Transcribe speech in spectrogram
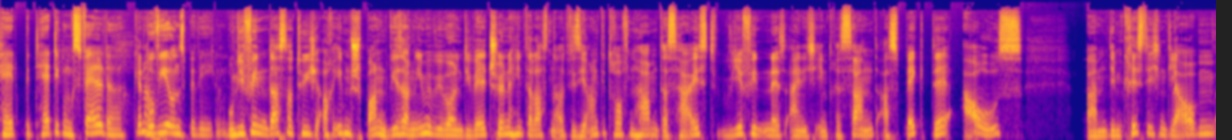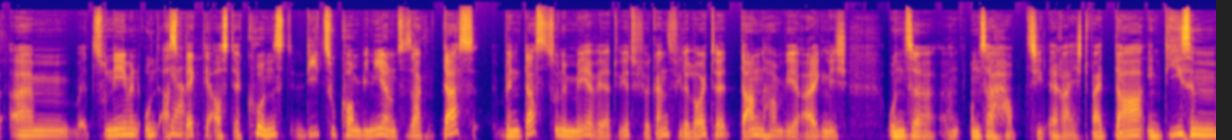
Tät- Betätigungsfelder, Genau. wo wir uns bewegen. Und wir finden das natürlich auch eben spannend. Wir sagen immer, wir wollen die Welt schöner hinterlassen, als wir sie angetroffen haben. Das heißt, wir finden es eigentlich interessant, Aspekte aus ähm, dem christlichen Glauben ähm, zu nehmen und Aspekte aus der Kunst, die zu kombinieren und zu sagen, das, wenn das zu einem Mehrwert wird für ganz viele Leute, dann haben wir eigentlich unser, unser Hauptziel erreicht. Weil da in diesem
